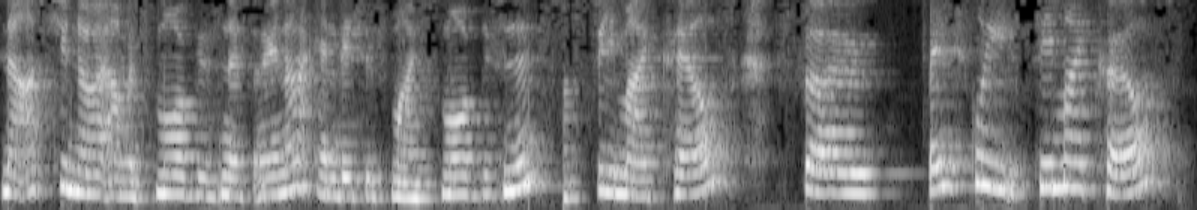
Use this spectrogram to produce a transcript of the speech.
Now, as you know, I'm a small business owner and this is my small business, See My Curls. So basically, See My Curls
